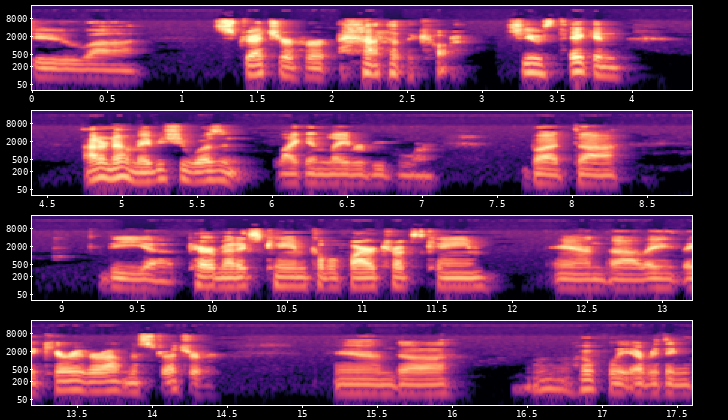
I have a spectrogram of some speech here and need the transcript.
to uh, stretcher her out of the car. She was taken, I don't know, maybe she wasn't like in labor before, but uh, the uh, paramedics came, a couple fire trucks came, and uh, they they carried her out in a stretcher, and uh, well, hopefully everything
